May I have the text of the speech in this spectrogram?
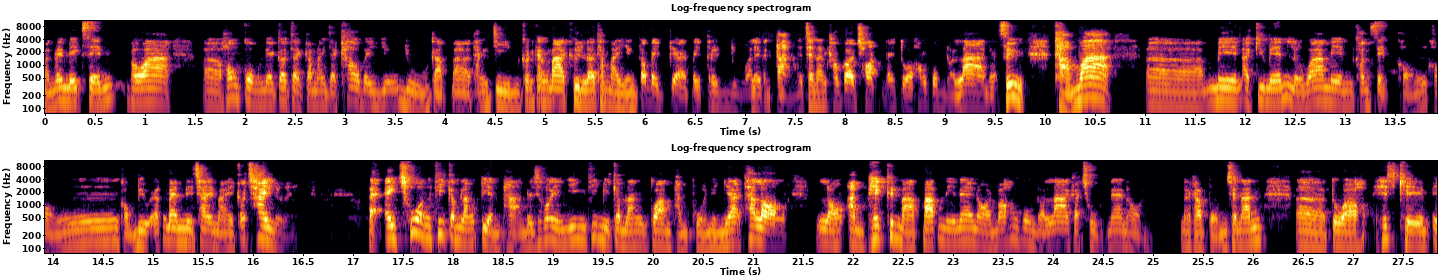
มันไม่ make sense เพราะว่า ฮ่องกงเนี่ยก็จะกำลังจะเข้าไปอยู่กับทางจีนค่อนข้างมากขึ้นแล้วทำไมยังต้องไปไปตรึงอยู่อะไรต่างๆฉะนั้นเขาก็ short ในตัวฮ่องกงดอลลาร์เนี่ยซึ่งถามว่า main argument หรือว่า main concept ของของของบิลแอคแมนนี่ใช่ไหมก็ใช่เลย แต่ไอ้ช่วงที่กำลังเปลี่ยนผ่านโดยเฉพาะอย่างยิ่งที่มีกำลังความผันผวนอย่างเงี้ยถ้าลองลอง unpeg ขึ้นมาปั๊บนี้แน่นอนว่าฮ่องกงดอลลาร์กระฉูดแน่นอนนะครับผมฉะนั้นตัว HKMA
